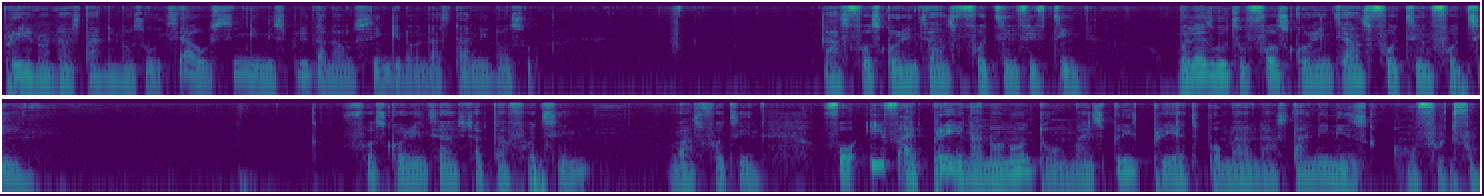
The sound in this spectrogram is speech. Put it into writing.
pray in understanding also. He said, I will sing in the spirit and I will sing in understanding also. That's First Corinthians 14 15. But let's go to First Corinthians 14 14. 1 Corinthians chapter 14, verse 14. For if I pray in an unknown tongue, my spirit prayeth, but my understanding is unfruitful.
